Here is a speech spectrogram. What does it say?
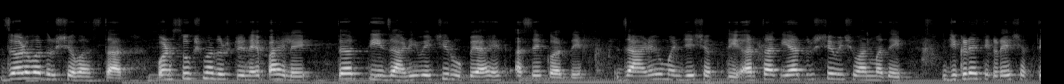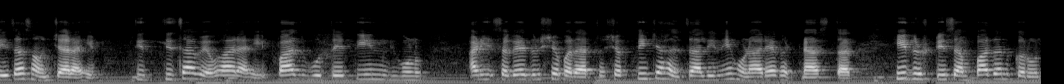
जड व दृश्य भासतात. पण सूक्ष्मदृष्टीने पाहिले तर ती जाणीवेची रूपे आहेत असे कळते. जाणीव म्हणजे शक्ती. अर्थात या दृश्य विश्वांमध्ये जिकडे तिकडे शक्तीचा संचार आहे. ति तिचा व्यवहार आहे. पाच भूते तीन गुण आणि सगळे दृश्य पदार्थ शक्तीच्या हालचालीने होणाऱ्या घटना असतात. ही दृष्टी संपादन करून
